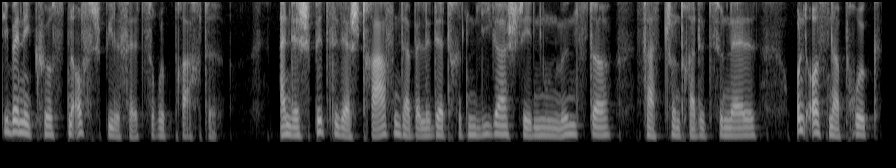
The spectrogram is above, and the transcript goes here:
die Benny Kürsten aufs Spielfeld zurückbrachte. An der Spitze der Strafentabelle der dritten Liga stehen nun Münster, fast schon traditionell, und Osnabrück,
